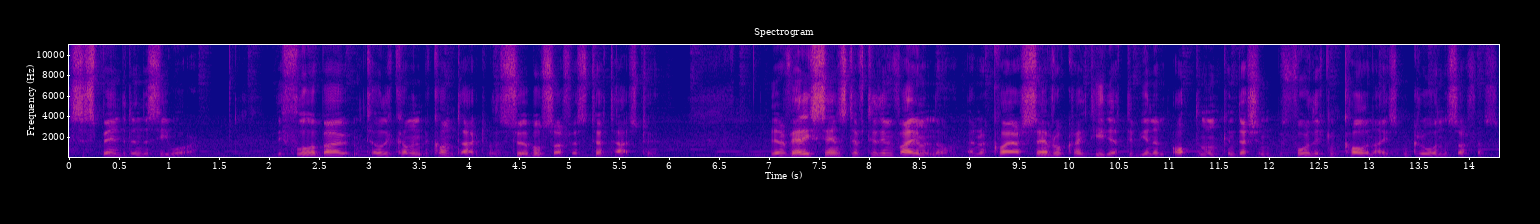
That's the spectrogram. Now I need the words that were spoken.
suspended in the seawater. They float about until they come into contact with a suitable surface to attach to. They are very sensitive to the environment though and require several criteria to be in an optimum condition before they can colonise and grow on the surface.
